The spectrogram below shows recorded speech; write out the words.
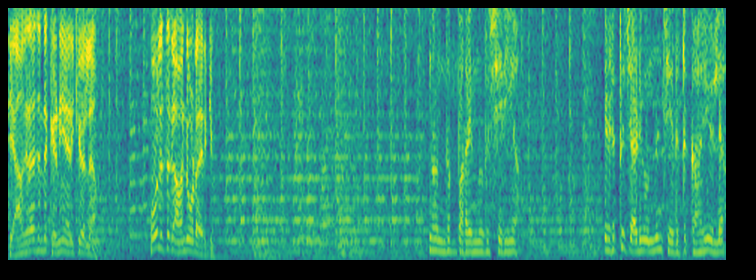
ത്യാഗരാജന്റെ കെണിയായിരിക്കും എല്ലാം. പോലീസൊക്കെ അവന്റെ കൂടെ ആയിരിക്കും. നന്ദം പറയുന്നത് ശരിയാ. എടുത്തു ചാടി ഒന്നും ചെയ്തിട്ട് കാര്യമില്ല.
